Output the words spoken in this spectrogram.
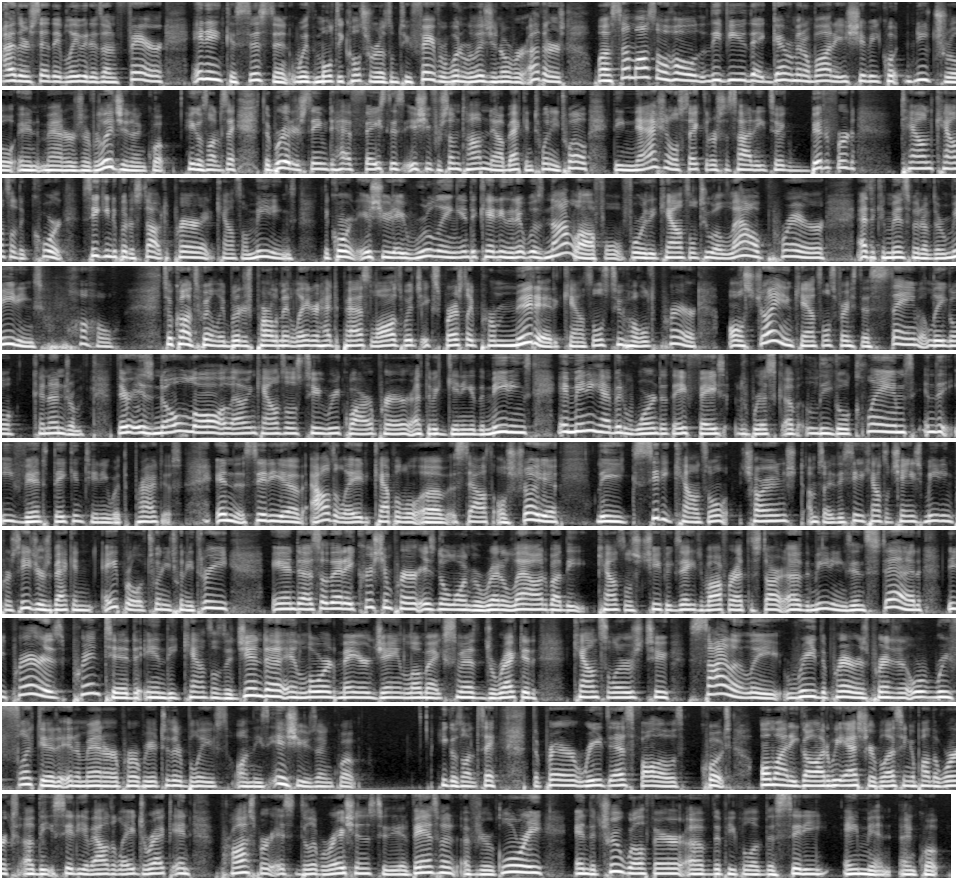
Others said they believe it is unfair and inconsistent with multiculturalism to favor one religion over others, while some also hold the view that governmental bodies should be, quote, neutral in matters of religion, unquote. He goes on to say the British seem to have faced this issue for some time now. Back in 2012, the National Secular Society took Bideford town council to court seeking to put a stop to prayer at council meetings. The court issued a ruling indicating that it was not lawful for the council to allow prayer at the commencement of their meetings. Whoa. So consequently, British Parliament later had to pass laws which expressly permitted councils to hold prayer. Australian councils face the same legal conundrum. There is no law allowing councils to require prayer at the beginning of the meetings, and many have been warned that they face the risk of legal claims in the event they continue with the practice. In the city of Adelaide, capital of South Australia, the city council changed, I'm sorry, the city council changed meeting procedures back in April of 2023, and uh, so that a Christian prayer is no longer read aloud by the council's chief executive officer at the start of the meetings. Instead, the prayer is printed in the council's agenda, and Lord Mayor Jane Lomax Smith directed counselors to silently read the prayer as printed or reflected in a manner appropriate to their beliefs on these issues, unquote. He goes on to say, the prayer reads as follows, quote, Almighty God, we ask your blessing upon the works of the city of Adelaide, direct and prosper its deliberations to the advancement of your glory and the true welfare of the people of the city. Amen, unquote.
